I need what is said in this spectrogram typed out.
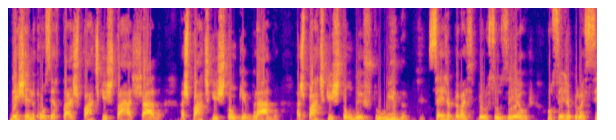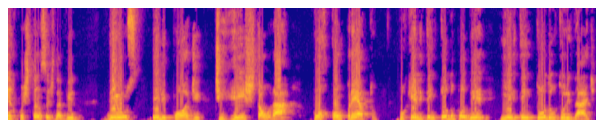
Deixa ele consertar as partes que estão rachadas, as partes que estão quebradas, as partes que estão destruídas, seja pelas, pelos seus erros, ou seja pelas circunstâncias da vida. Deus, ele pode te restaurar por completo, porque ele tem todo o poder e ele tem toda a autoridade.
